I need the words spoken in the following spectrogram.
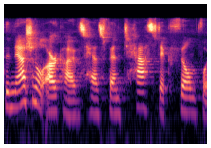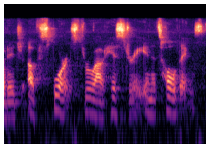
The National Archives has fantastic film footage of sports throughout history in its holdings,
